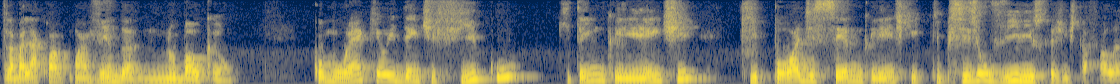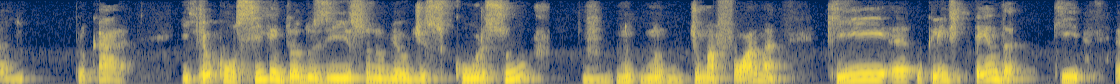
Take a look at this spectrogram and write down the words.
trabalhar com a, com a venda no balcão. Como é que eu identifico que tem um cliente que pode ser um cliente que, que precise ouvir isso que a gente está falando para o cara? E Sim. que eu consiga introduzir isso no meu discurso no, no, de uma forma que uh, o cliente entenda que, é,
